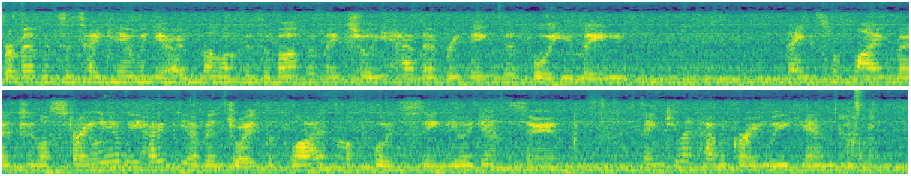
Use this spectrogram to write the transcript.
Remember to take care when you open the lockers above and make sure you have everything before you leave. Thanks for flying Virgin Australia. We hope you have enjoyed the flight and look forward to seeing you again soon. Thank you and have a great weekend.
